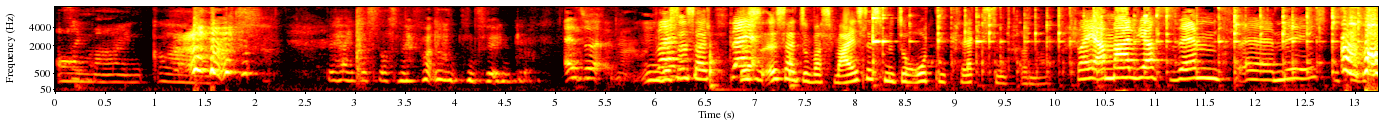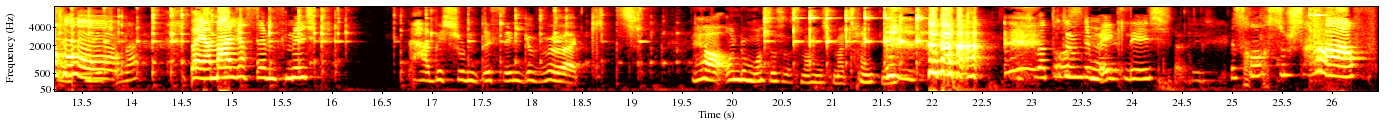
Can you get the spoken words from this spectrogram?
Oh mein Gott. Der hätte es das mehr von unten sehen können. Also Das bei, ist halt, das ist halt so was Weißes mit so roten Klecksen drin. bei Amalias Senf äh, Milch, das ist Senfmilch, oder? Bei Amalias Senfmilch habe ich schon ein bisschen gewürgt. Ja, und du musstest es noch nicht mal trinken. Es war trotzdem eklig. Es roch so scharf.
